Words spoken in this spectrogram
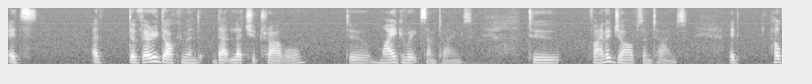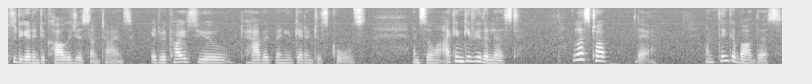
It's a, the very document that lets you travel, to migrate sometimes, to find a job sometimes. It helps you to get into colleges sometimes. It requires you to have it when you get into schools and so on. I can give you the list. Let's stop there and think about this.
